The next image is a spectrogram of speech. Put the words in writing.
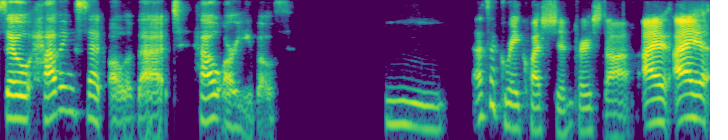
So, having said all of that, how are you both? That's a great question. First off, I I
